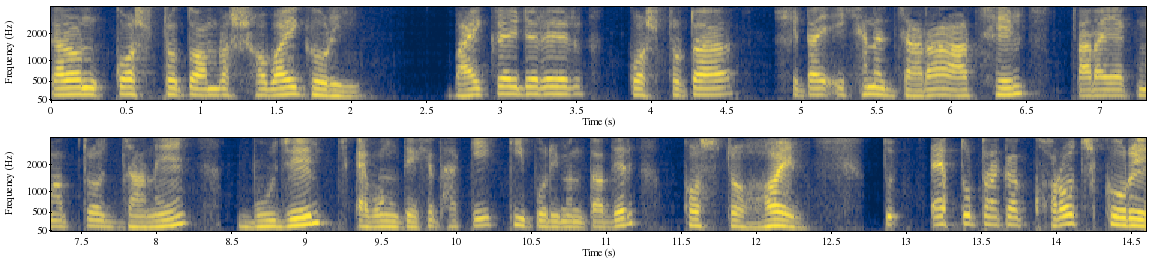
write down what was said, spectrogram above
কারণ কষ্ট তো আমরা সবাই করি। বাইক রাইডারের কষ্টটা সেটা এখানে যারা আছে তারা একমাত্র জানে, বুঝে এবং দেখে থাকে কি পরিমাণ তাদের কষ্ট হয়। তো এত টাকা খরচ করে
